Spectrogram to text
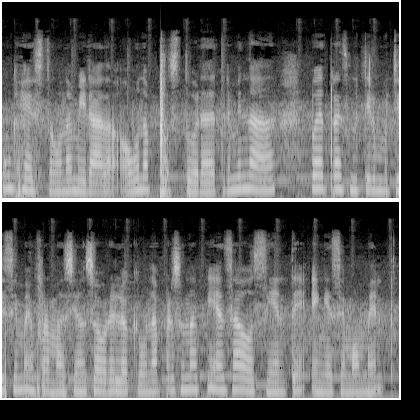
Un gesto, una mirada o una postura determinada puede transmitir muchísima información sobre lo que una persona piensa o siente en ese momento.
